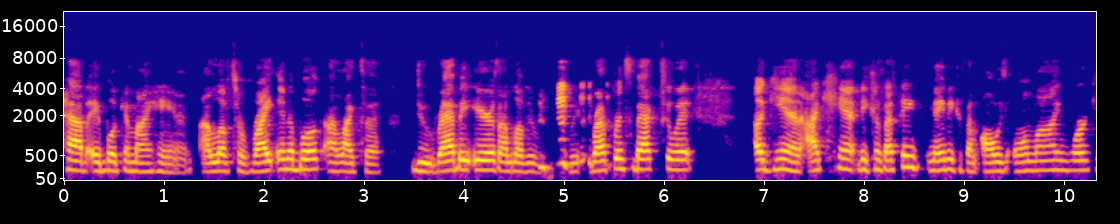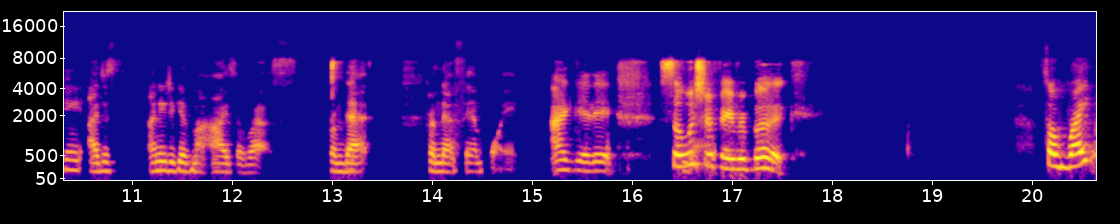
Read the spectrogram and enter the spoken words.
have a book in my hand. I love to write in a book. I like to do rabbit ears. I love to re- reference back to it. Again, I can't because I think maybe because I'm always online working, I just I need to give my eyes a rest from that from that standpoint. I get it. So what's yeah. your favorite book? So right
